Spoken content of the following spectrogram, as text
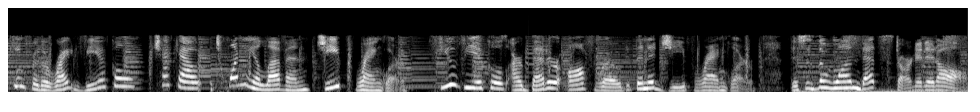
Looking for the right vehicle? Check out 2011 Jeep Wrangler. Few vehicles are better off-road than a Jeep Wrangler. This is the one that started it all.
